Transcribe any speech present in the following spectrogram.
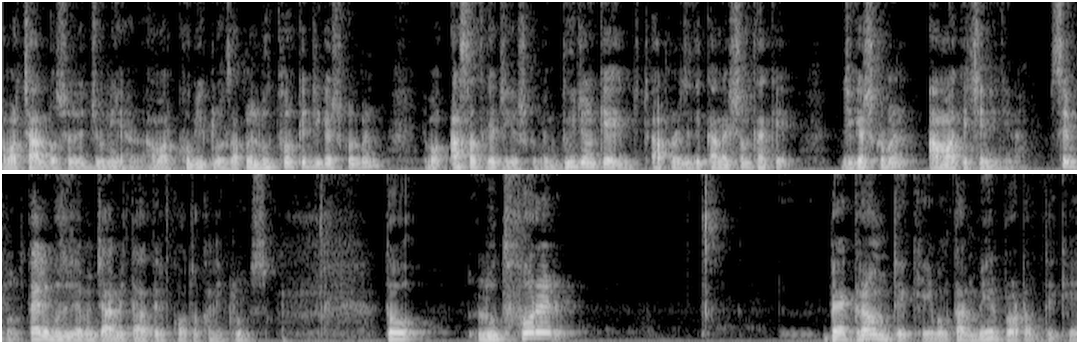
আমার চার বছরের জুনিয়র আমার খুবই ক্লোজ আপনি লুৎফরকে জিজ্ঞেস করবেন এবং আসাদকে জিজ্ঞেস করবেন। দুইজনকে আপনার যদি কানেকশন থাকে, জিজ্ঞেস করবেন, আমাকে চিনি কিনা। সিম্পল তাইলে বুঝে যাবেন যে আমি তাদের কতখানি ক্লোজ তো লুৎফরের ব্যাকগ্রাউন্ড দেখে এবং তার মেয়ের ব্রট আপ দেখে,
